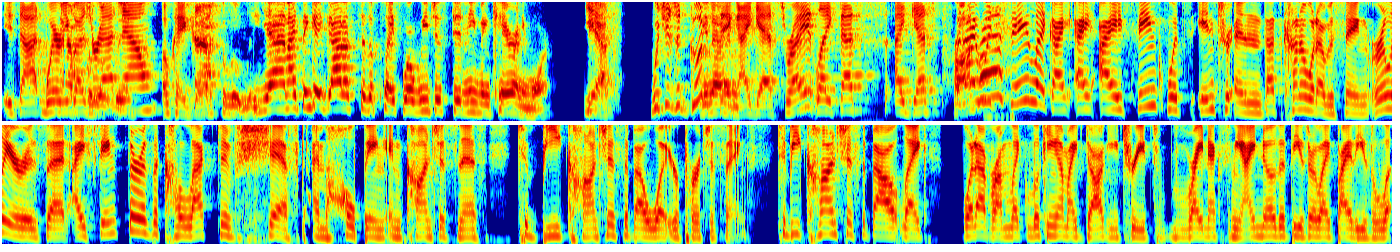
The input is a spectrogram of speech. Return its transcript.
is that where you guys are at now? Okay, good. Absolutely. Yeah, and I think it got us to the place where we just didn't even care anymore. Yeah. Which is a good You know- thing, I guess, right? Like that's, I guess, progress. But. I would say, like, I, I, I think what's interesting, and that's kind of what I was saying earlier, is that I think there is a collective shift. I'm hoping in consciousness to be conscious about what you're purchasing, to be conscious about like whatever. I'm like looking at my doggy treats right next to me. I know that these are like by these l-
